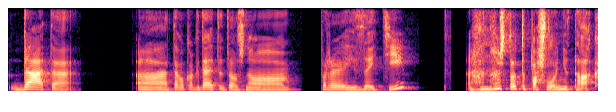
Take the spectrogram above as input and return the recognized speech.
дата а, того, когда это должно произойти, но что-то пошло не так.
